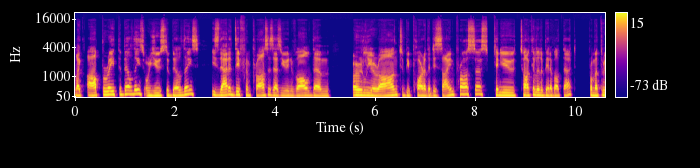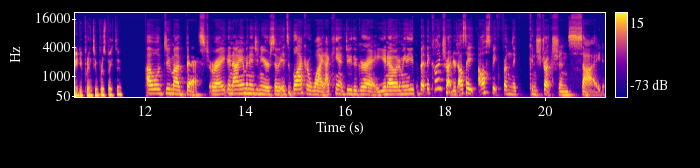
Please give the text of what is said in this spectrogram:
like operate the buildings or use the buildings. Is that a different process as you involve them earlier on to be part of the design process? Can you talk a little bit about that from a 3D printing perspective? I will do my best, right? And I am an engineer, so it's black or white. I can't do the gray, you know what I mean? But the contractors, I'll say, I'll speak from the construction side.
